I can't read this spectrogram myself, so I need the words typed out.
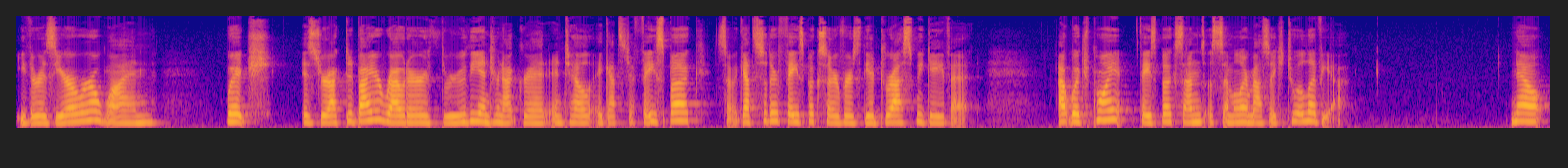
either a zero or a one, which is directed by your router through the internet grid until it gets to Facebook. So it gets to their Facebook servers, the address we gave it. At which point, Facebook sends a similar message to Olivia. Now,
